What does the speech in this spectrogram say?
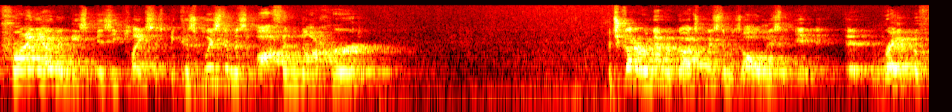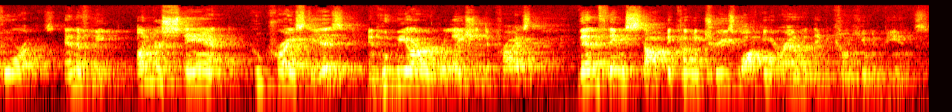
crying out in these busy places? Because wisdom is often not heard. But you got to remember, God's wisdom is always it, it, right before us. And if we understand who Christ is and who we are in relation to Christ, then things stop becoming trees walking around and they become human beings.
